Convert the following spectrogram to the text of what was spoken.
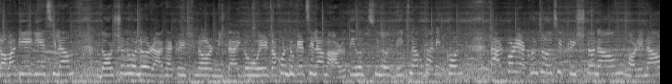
জমা দিয়ে গিয়েছিলাম। দর্শন হলো রাধাকৃষ্ণর নিতাই গৌয়ের যখন ঢুকেছিলাম, আরতি হচ্ছিল। দেখলাম খানিকক্ষণ। তারপরে এখন চলছে কৃষ্ণ নাম, হরে নাম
